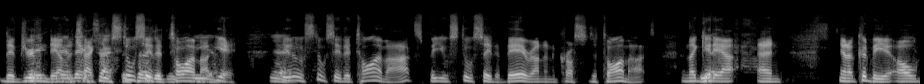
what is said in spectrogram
they've driven down the track, you'll still see the tire mark. Yeah, Yeah. you'll still see the tire marks, but you'll still see the bear running across the tire marks. And they get out, and you know, it could be old.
